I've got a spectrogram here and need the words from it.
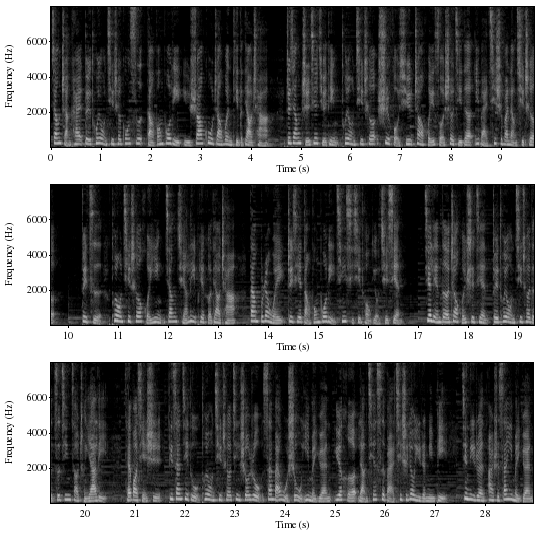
将展开对通用汽车公司挡风玻璃雨刷故障问题的调查，这将直接决定通用汽车是否需召回所涉及的一百七十万辆汽车。对此，通用汽车回应将全力配合调查，但不认为这些挡风玻璃清洗系统有缺陷。接连的召回事件对通用汽车的资金造成压力。财报显示，第三季度通用汽车净收入三百五十五亿美元，约合两千四百七十六亿人民币；净利润二十三亿美元，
